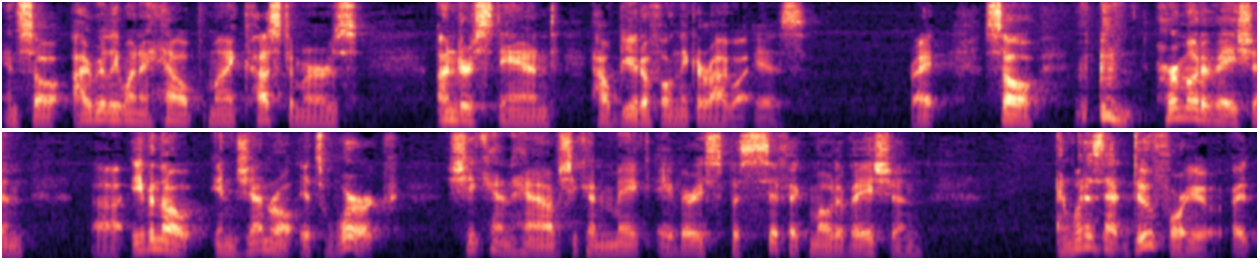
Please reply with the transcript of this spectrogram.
And so I really want to help my customers understand how beautiful Nicaragua is. Right? So her motivation, uh, even though in general it's work, she can have, she can make a very specific motivation And what does that do for you? It,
